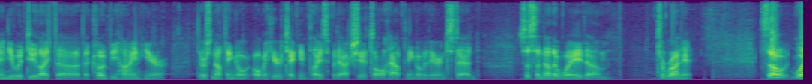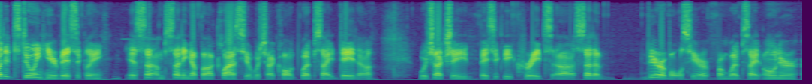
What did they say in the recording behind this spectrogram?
and you would do like the, the code behind here. There's nothing over here taking place, but actually it's all happening over there instead. It's just another way to, um, to run it. So what it's doing here basically is I'm setting up a class here which I called website data which actually basically creates a set of variables here from website owner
